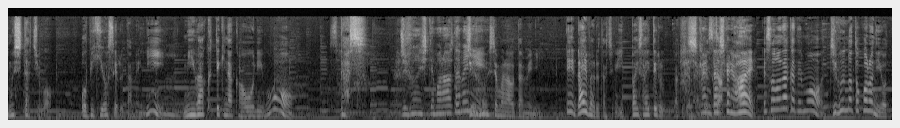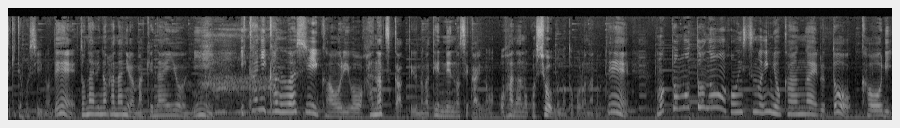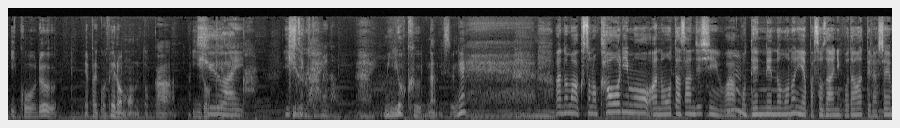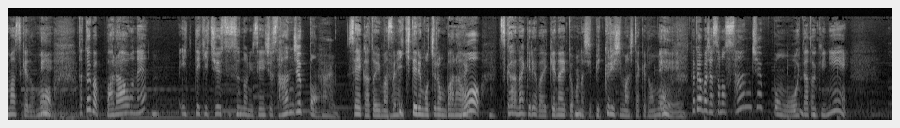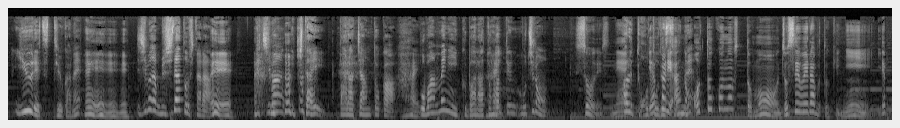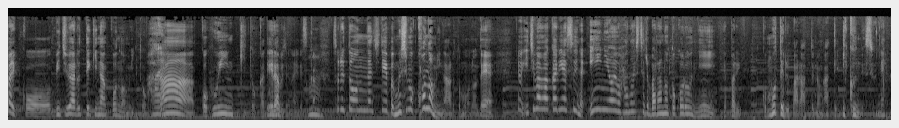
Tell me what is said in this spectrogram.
虫たちをおびき寄せるためにうん。魅惑的な香りを出す。受粉してもらうために。受粉してもらうためにでライバルたちがいっぱい咲いてるわけじゃないですか。確かにはい。でその中でも自分のところに寄ってきてほしいので隣の花には負けないようにいかにかぐわしい香りを放つかっていうのが天然の世界のお花のこう勝負のところなのでもともとの本質の意味を考えると香りイコールやっぱりこうフェロモンとか色気とか、生きていくための。はい、魅力なんですよね。あのまあその香りもあの太田さん自身はうん。こう天然のものにやっぱ素材にこだわってらっしゃいますけども、例えばバラをね、うん。一滴抽出するのに先週30本はい。成果といいますか、はい。生きてるもちろんバラをは使わなければいけないってお話、びっくりしましたけども、ええ例えばじゃあその30本を置いた時に優劣っていうかねえええええ自分が虫だとしたらえええ 一番行きたいバラちゃんとかはい。5番目に行くバラとかってもちろんそうですね。あるってことですよね。やっぱりあの男の人も女性を選ぶときにやっぱりこうビジュアル的な好みとか、こう雰囲気とかで選ぶじゃないですか、うんそれと同じでやっぱ虫も好みがあると思うのででも一番わかりやすいのはいい匂いを放してるバラのところにやっぱりこうモテるバラっていうのがあって行くんですよね。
